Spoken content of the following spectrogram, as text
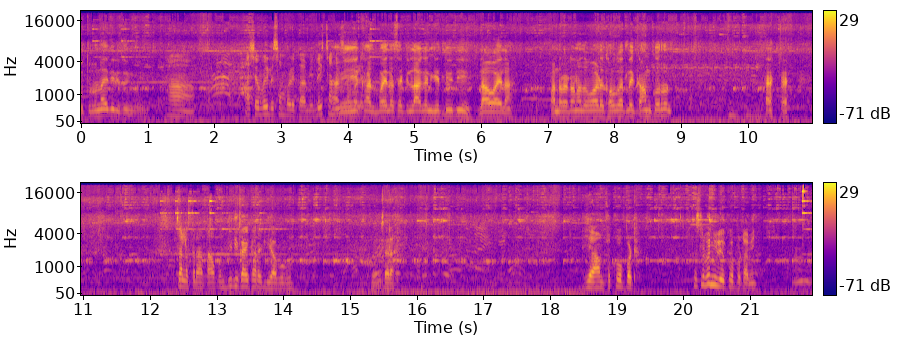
उतरून नाही दिली तुम्ही बैल. हां. अशा बैल सांभाळत आम्ही. लय चांगली आम्ही खास बैलासाठी लागण घेतली होती लावायला. पंधरा टनाचं वाड खाऊ घातलंय काम करून. चला तर आता आपण दिदी काय करायली या बघू. चला. हे आमचं कोपट. कसलं बनवलं कपट आम्ही? हं.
